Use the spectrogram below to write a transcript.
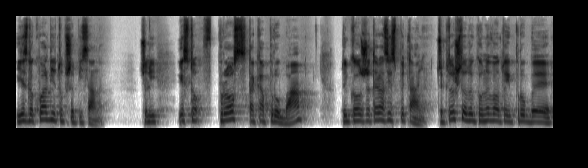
Jest dokładnie to przepisane. Czyli jest to wprost taka próba tylko, że teraz jest pytanie, czy ktoś, kto dokonywał tej próby,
